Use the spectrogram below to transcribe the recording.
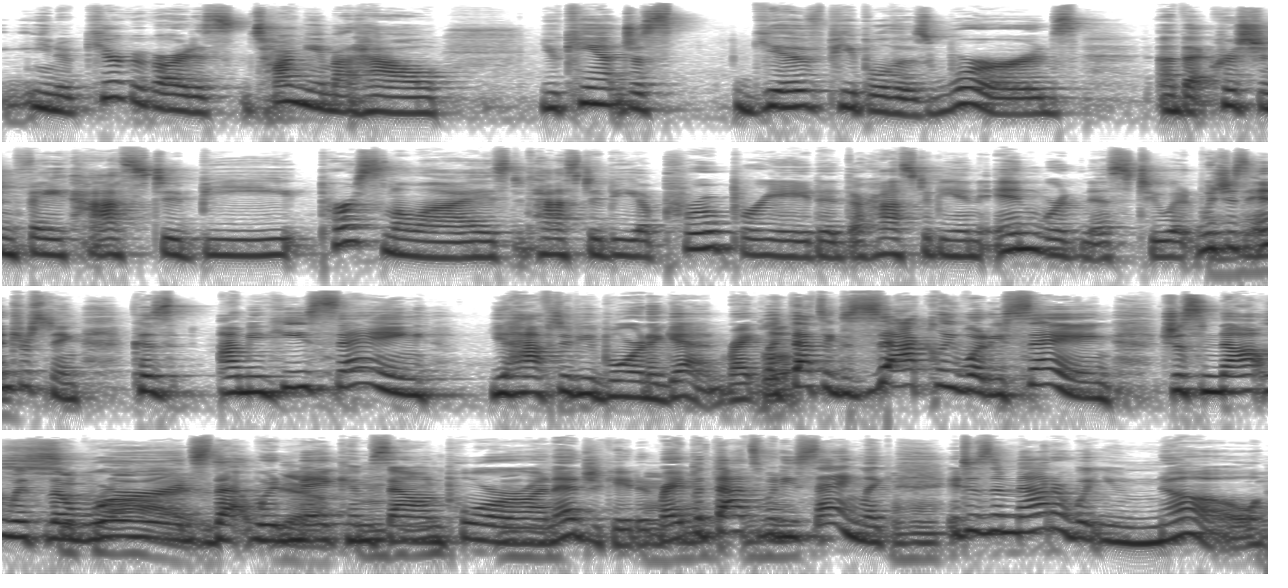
you know, Kierkegaard is talking about how you can't just give people those words. And that Christian faith has to be personalized. It has to be appropriated. There has to be an inwardness to it, which is interesting because I mean, he's saying you have to be born again, right? Like oh. that's exactly what he's saying, just not with the words that would Yeah. make him mm-hmm. sound poor or mm-hmm. uneducated, right? Mm-hmm. But that's what he's saying. Like it doesn't matter what you know,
